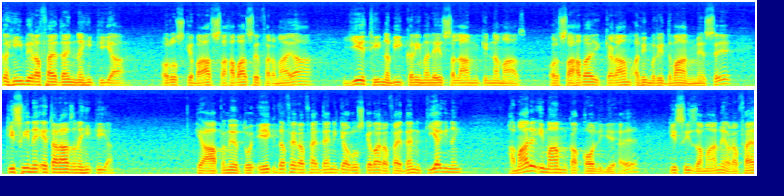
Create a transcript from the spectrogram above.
کہیں بھی رفع دین نہیں کیا۔ اور اس کے بعد صحابہ سے فرمایا، یہ تھی نبی کریم علیہ السلام کی نماز۔ اور صحابہ کرام علی مردوان میں سے کسی نے اعتراض نہیں کیا کہ آپ نے تو ایک دفعہ رفع دین کیا اور اس کے بعد رفع دین کیا ہی نہیں۔ ہمارے امام کا قول یہ ہے، کسی زمانے رفع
